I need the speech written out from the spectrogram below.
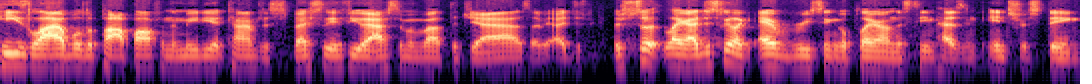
he's liable to pop off in the media at times, especially if you ask him about the Jazz. I, mean, I just there's so like I just feel like every single player on this team has an interesting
